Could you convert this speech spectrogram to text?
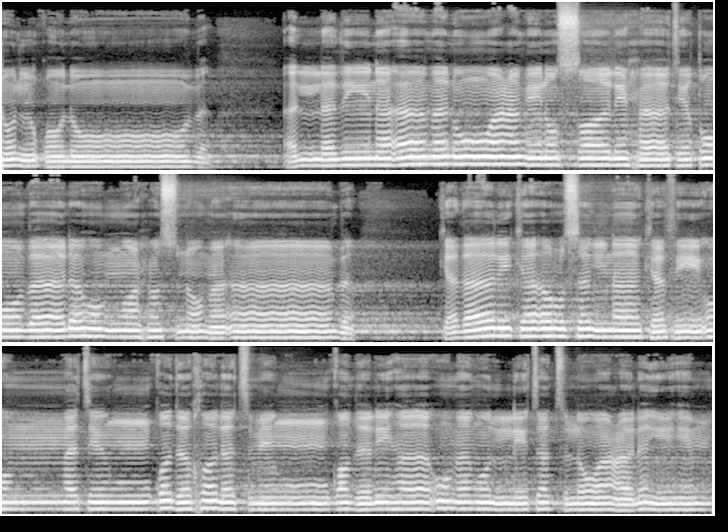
القلوب الذين آمنوا وعملوا الصالحات طوبى لهم وحسن مآب كذلك أرسلناك في أمة قد خلت من قبلها أمم لتتلو عليهم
